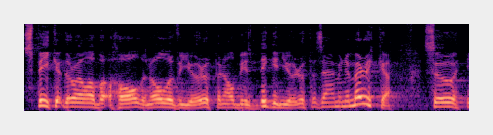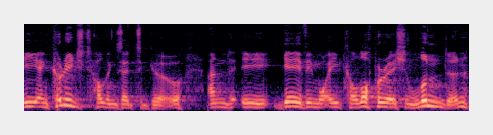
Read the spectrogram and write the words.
speak at the Royal Albert Hall and all over Europe, and I'll be as big in Europe as I am in America. So he encouraged Hollingshead to go, and he gave him what he called Operation London,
